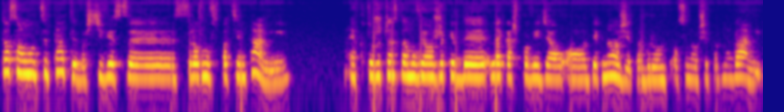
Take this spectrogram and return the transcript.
To są cytaty właściwie z, z rozmów z pacjentami, którzy często mówią, że kiedy lekarz powiedział o diagnozie, to grunt osunął się pod nogami.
